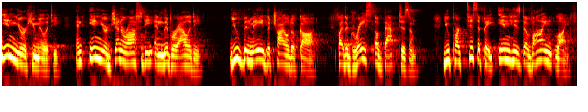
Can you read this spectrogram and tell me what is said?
in your humility and in your generosity and liberality. You've been made the child of God by the grace of baptism. You participate in his divine life,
